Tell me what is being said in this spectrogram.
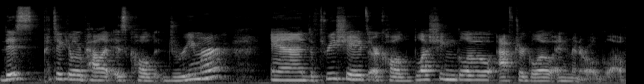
This particular palette is called Dreamer and the three shades are called Blushing Glow, Afterglow, and Mineral Glow.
